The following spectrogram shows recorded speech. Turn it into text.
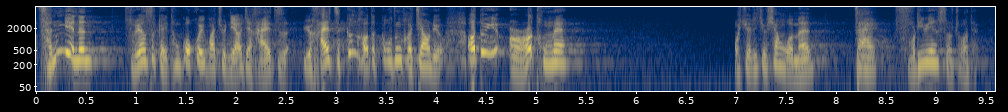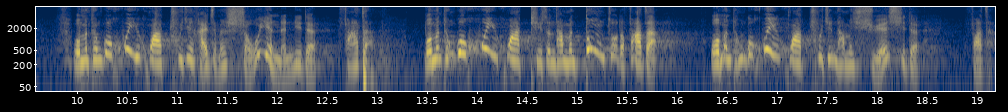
成年人主要是可以通过绘画去了解孩子，与孩子更好的沟通和交流；而对于儿童呢，我觉得就像我们在福利院所做的，我们通过绘画促进孩子们手眼能力的发展。我们通过绘画提升他们动作的发展，我们通过绘画促进他们学习的发展。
